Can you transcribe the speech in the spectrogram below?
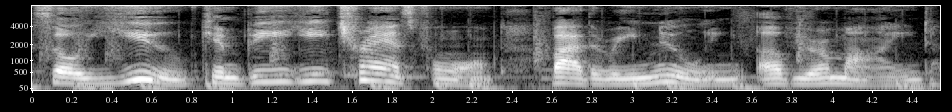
so you can be ye transformed by the renewing of your mind.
